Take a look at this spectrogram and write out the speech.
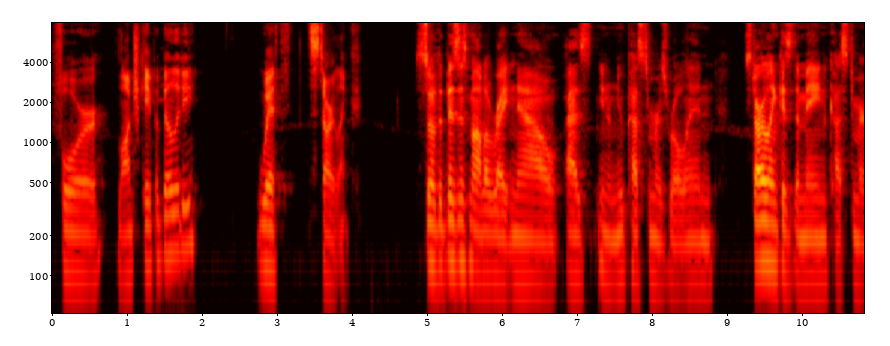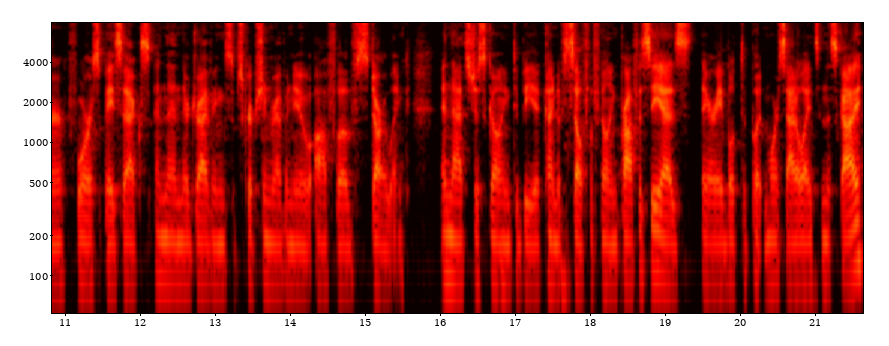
for launch capability with Starlink. So the business model right now, as you know, new customers roll in, Starlink is the main customer for SpaceX, and then they're driving subscription revenue off of Starlink. And that's just going to be a kind of self fulfilling prophecy as they are able to put more satellites in the sky.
